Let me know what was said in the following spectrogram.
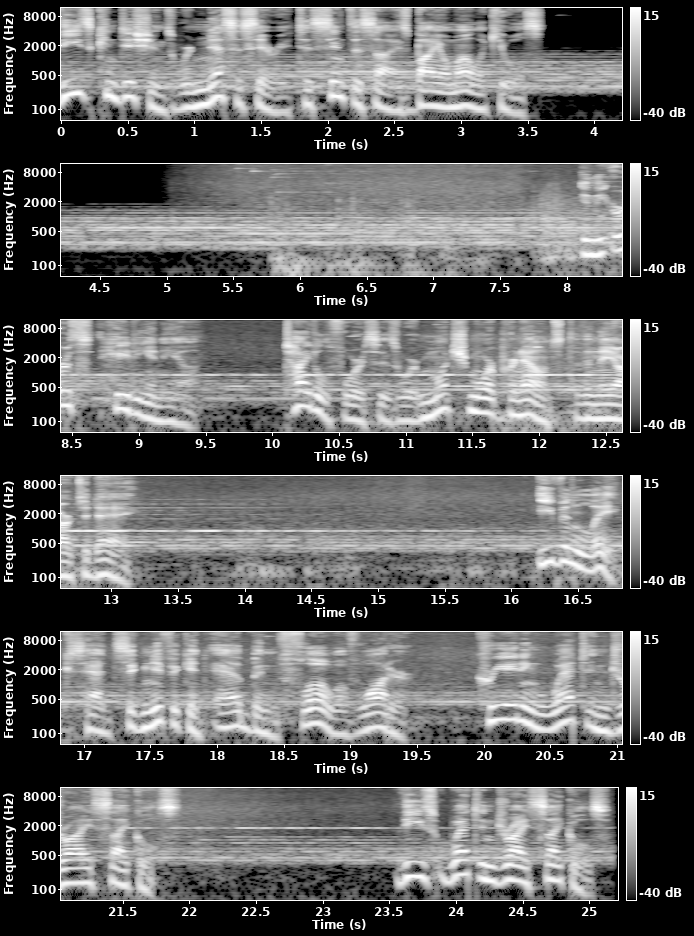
These conditions were necessary to synthesize biomolecules. In the Earth's Hadean eon, tidal forces were much more pronounced than they are today. Even lakes had significant ebb and flow of water, creating wet and dry cycles. These wet and dry cycles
